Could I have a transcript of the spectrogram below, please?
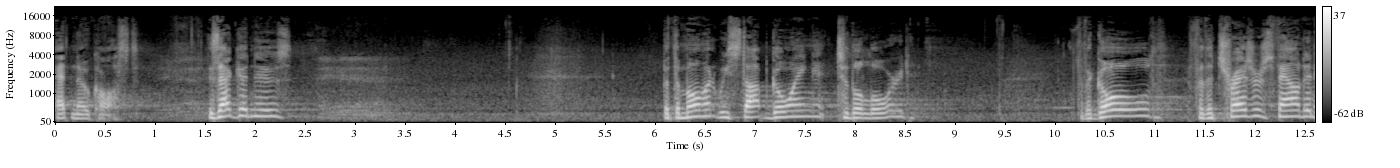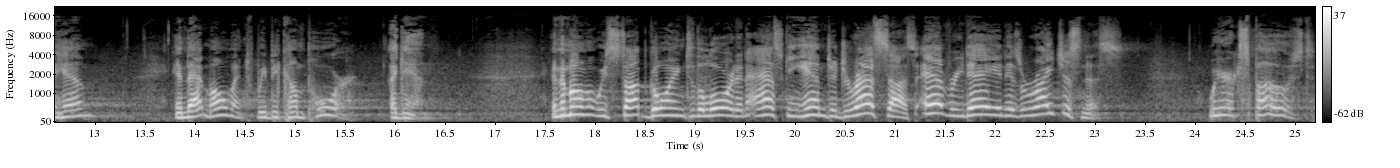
at no cost. Is that good news? But the moment we stop going to the Lord for the gold, for the treasures found in Him, in that moment we become poor again. In the moment we stop going to the Lord and asking Him to dress us every day in His righteousness, we are exposed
